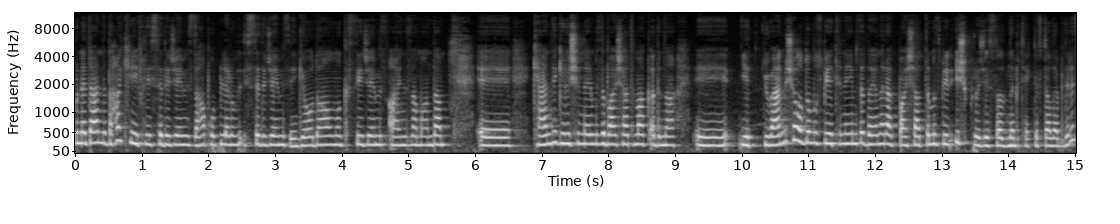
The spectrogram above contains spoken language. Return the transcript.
Bu nedenle daha keyifli hissedeceğimiz, daha popüler hissedeceğimiz, ilgi odağı almak isteyeceğimiz aynı zamanda kendi girişimlerimizi başlatmak adına güvenmiş olduğumuz bir yeteneğimize dayanarak başlattığımız bir iş projesi adına bir teklif de alabiliriz.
